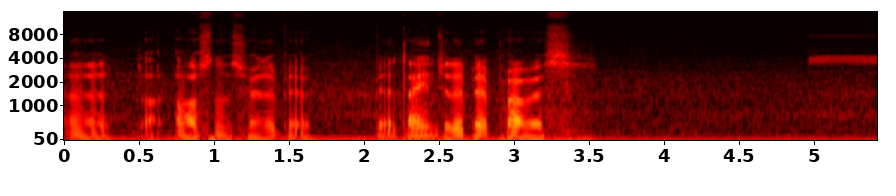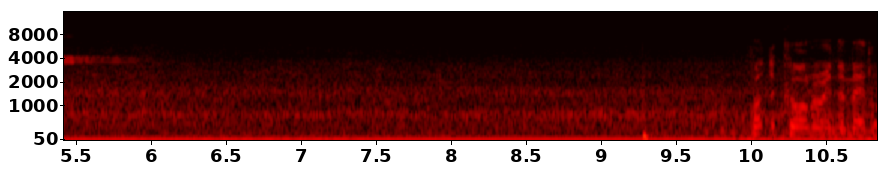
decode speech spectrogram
Uh, Arsenal's showing a bit of bit of danger, a bit of prowess. Put the corner in the middle.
